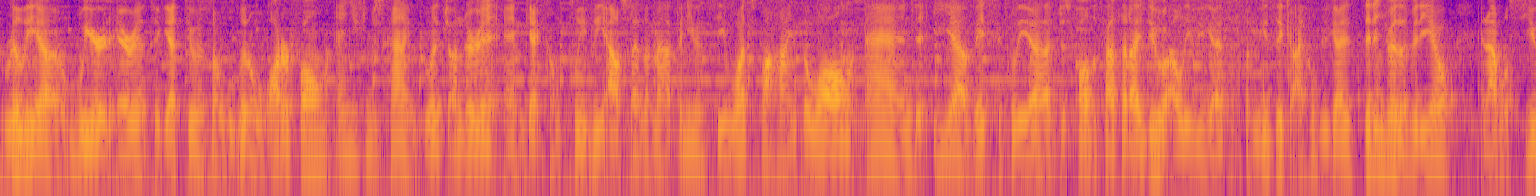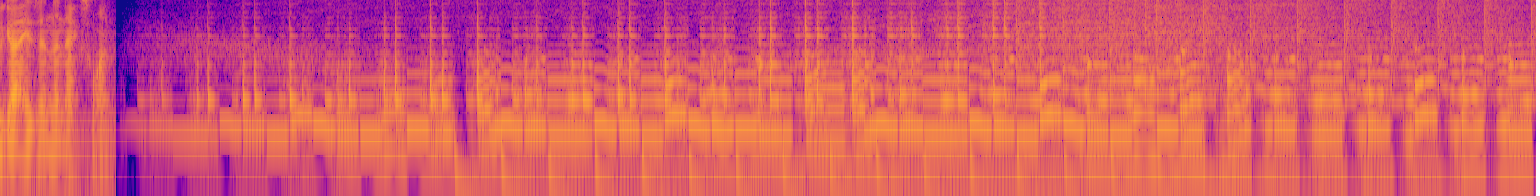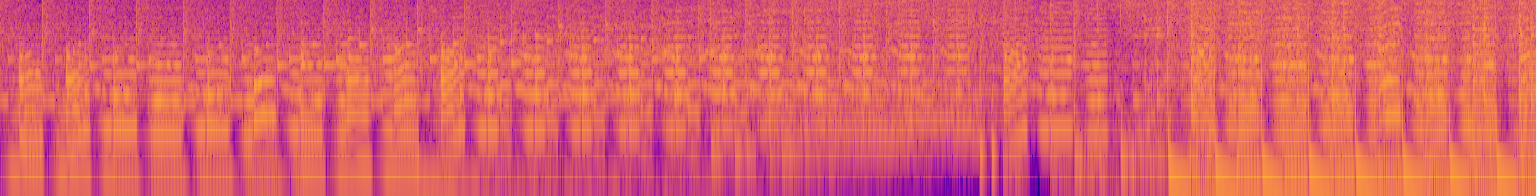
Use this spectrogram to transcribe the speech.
really a weird area to get to. It's a little waterfall, and you can just kind of glitch under it and get completely outside the map and even see what's behind the wall. And yeah, basically, uh, just follow the path that I do. I'll leave you guys with some music. I hope you guys did enjoy the video, and I will see you guys in the next one. We'll be.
